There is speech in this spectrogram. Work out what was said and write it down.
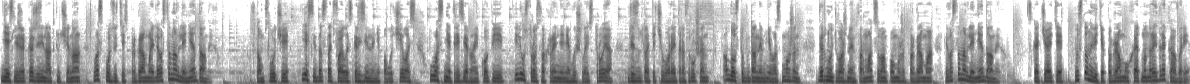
Если же корзина отключена, воспользуйтесь программой для восстановления данных. В том случае, если достать файл из корзины не получилось, у вас нет резервной копии или устройство хранения вышло из строя, в результате чего RAID разрушен, а доступ к данным невозможен, вернуть важную информацию вам поможет программа для восстановления данных. Скачайте и установите программу Hetman RAID Recovery.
